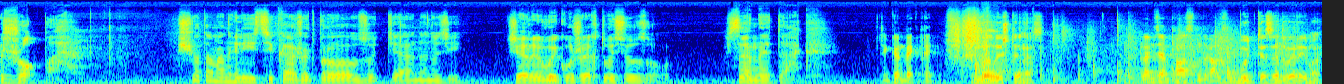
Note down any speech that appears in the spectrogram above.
Жопа. Що там англійці кажуть про взуття на нозі? Черевик уже хтось узув. Все не так. Sie können wegtreten. Залиште нас. Bleiben Sie am Posten draußen. Будьте за дверима.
